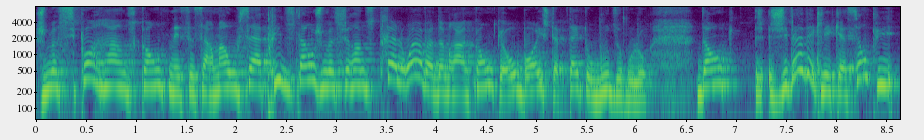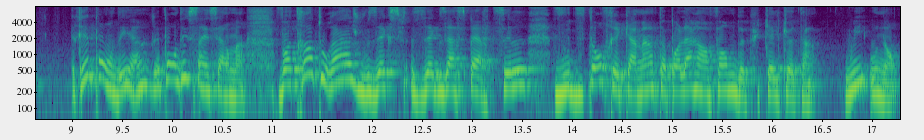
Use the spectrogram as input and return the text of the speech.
Je me suis pas rendu compte nécessairement, ou ça a pris du temps, où je me suis rendu très loin avant de me rendre compte que, oh boy, j'étais peut-être au bout du rouleau. Donc, j'y vais avec les questions, puis Répondez, hein? Répondez sincèrement. Votre entourage vous ex- exaspère-t-il? Vous dit-on fréquemment, t'as pas l'air en forme depuis quelque temps? Oui ou non?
